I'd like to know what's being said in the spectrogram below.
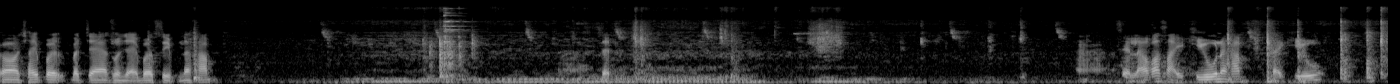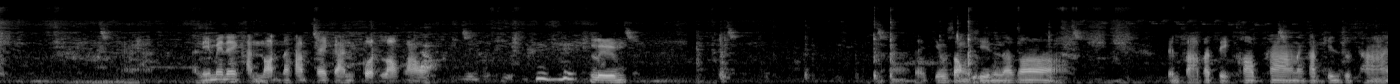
ก็ใช้เบอร์ประแจส่วนใหญ่เบอร์สิบนะครับ เสร็จอ่าเส ร็จแล้วก็ใส่คิ้วนะครับ ใส่คิ้วอ่าอันนี้ไม่ได้ขันน็อตนะครับ ใช้การกดล็อกเอา ลืมอ่าใส่คิ้วสองชิ้นแล้วก็ เป็นฝาพลาสติกครอบข้างนะครับ ชิ้นสุดท้าย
